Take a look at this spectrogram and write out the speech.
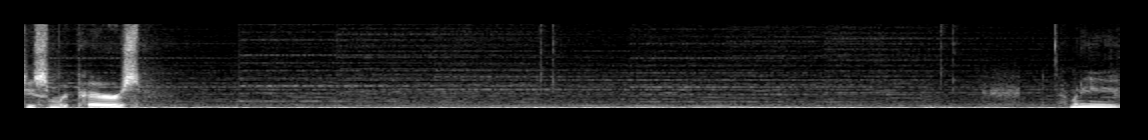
Do some repairs. How many...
